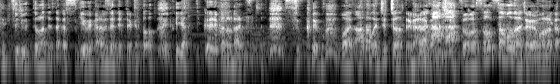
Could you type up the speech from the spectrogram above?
電通に売ってもらってなんかすげえ上から目線で言ってるけど、やってくれるかどうかあるんですけど、すっごいもう、もうなんか頭が10丁になってるから、なん。か、そう、そんさものなっちゃうから、もうなんか、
